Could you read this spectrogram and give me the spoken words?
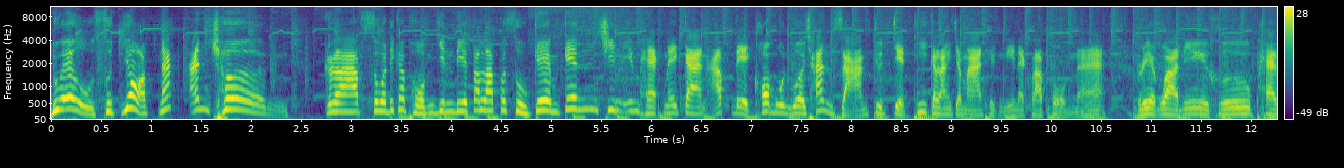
ดูเอลสุดยอดนักอัญเชิญกราบสวัสดีครับผมยินดีต้อนรับเข้าสู่เกมเกนชิน Impact ในการอัปเดตข้อมูลเวอร์ชัน3.7 ที่กำลังจะมาถึงนี้นะครับผมนะฮะ เรียกว่านี่คือแพท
